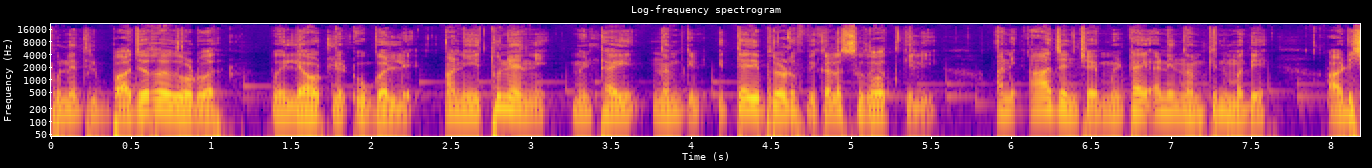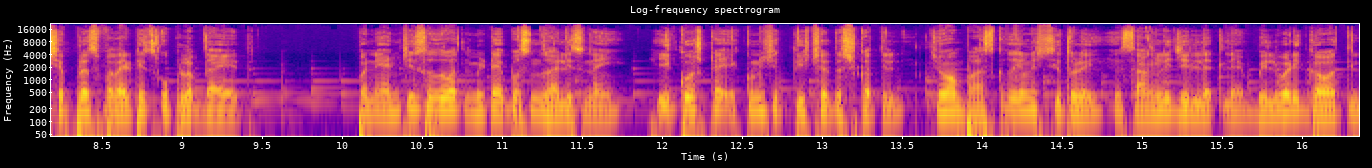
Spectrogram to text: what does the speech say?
पुण्यातील बाजार रोडवर पहिले आउटलेट उघडले आणि इथून यांनी मिठाई नमकीन इत्यादी प्रोडक्ट विकायला सुरुवात केली आणि आज यांच्या मिठाई आणि नमकीनमध्ये अडीचशे प्लस व्हरायटीज उपलब्ध आहेत. पण यांची सुरुवात मिठाईपासून झालीच नाही. ही गोष्ट आहे एकोणीसशे तीसच्या दशकातील जेव्हा भास्कर गणेश चितळे हे सांगली जिल्ह्यातल्या बेलवाडी गावातील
